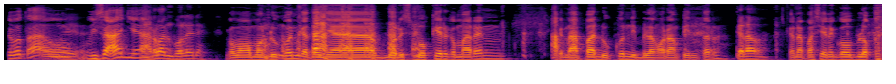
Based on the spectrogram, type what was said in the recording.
Siapa tahu? Iya. Bisa aja. Taruhan boleh deh. Ngomong-ngomong dukun katanya Boris Bokir kemarin kenapa dukun dibilang orang pinter? Kenapa? Karena pasiennya goblok.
